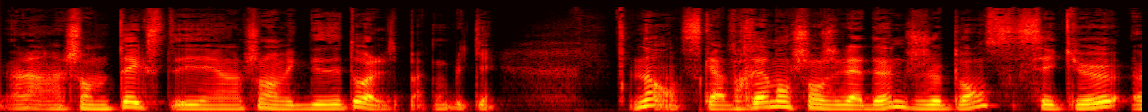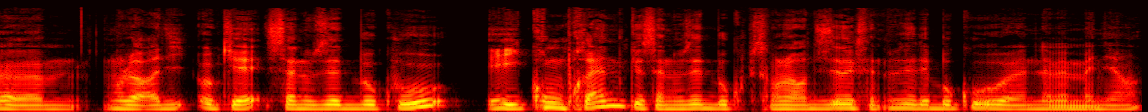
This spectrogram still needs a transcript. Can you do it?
voilà, un champ de texte et un champ avec des étoiles, c'est pas compliqué. Non, ce qui a vraiment changé la donne, je pense, c'est que euh, on leur a dit, ok, ça nous aide beaucoup, et ils comprennent que ça nous aide beaucoup, parce qu'on leur disait que ça nous aidait beaucoup euh, de la même manière, hein.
